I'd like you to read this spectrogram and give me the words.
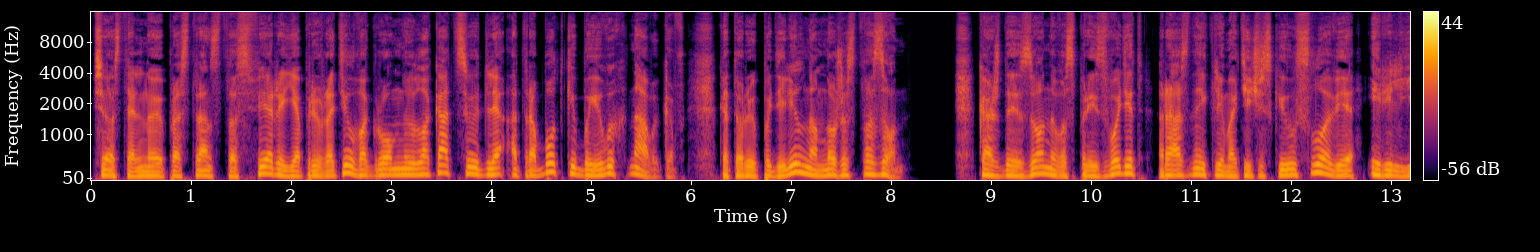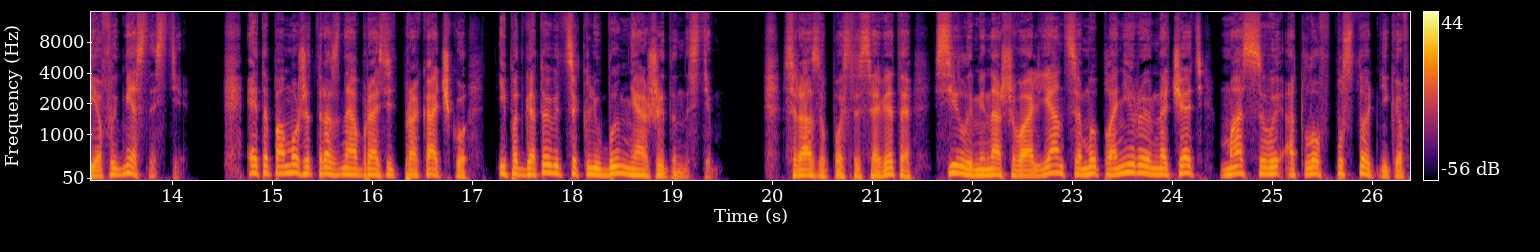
Все остальное пространство сферы я превратил в огромную локацию для отработки боевых навыков, которую поделил на множество зон. Каждая зона воспроизводит разные климатические условия и рельефы местности. Это поможет разнообразить прокачку и подготовиться к любым неожиданностям. Сразу после совета силами нашего альянса мы планируем начать массовый отлов пустотников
